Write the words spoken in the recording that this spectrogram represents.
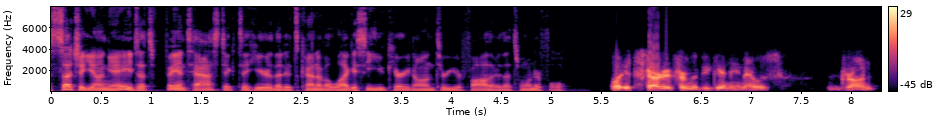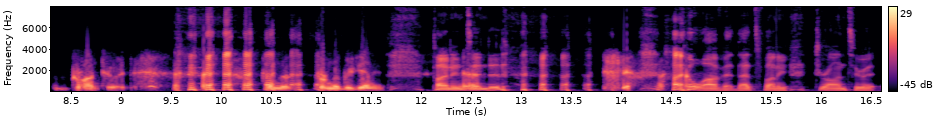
such a young age. That's fantastic to hear that it's kind of a legacy you carried on through your father. That's wonderful. Well, it started from the beginning. I was drawn drawn to it from the from the beginning. Pun intended. Yeah. yeah. I love it. That's funny. Drawn to it.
